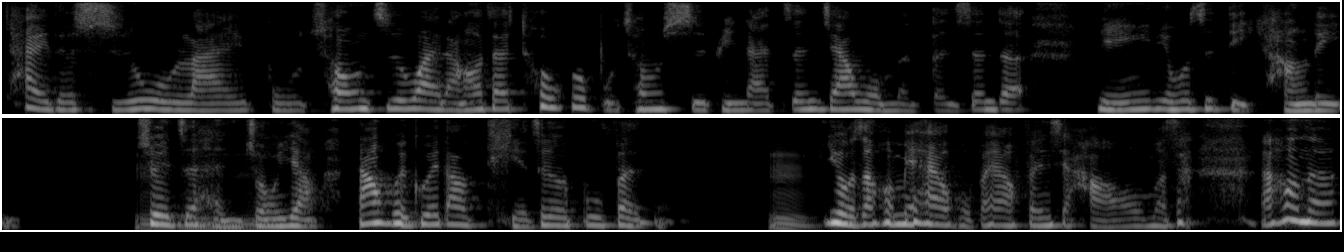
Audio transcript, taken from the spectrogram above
态的食物来补充之外，然后再透过补充食品来增加我们本身的免疫力或是抵抗力。所以这很重要。然后回归到铁这个部分。嗯，因为我在后面还有伙伴要分享，好，我马上。然后呢，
